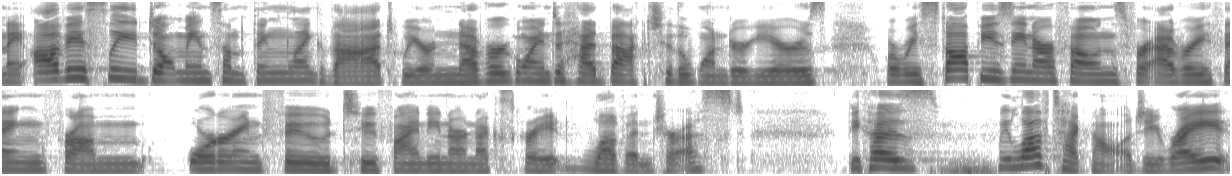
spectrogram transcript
And I obviously don't mean something like that. We are never going to head back to the wonder years where we stop using our phones for everything from ordering food to finding our next great love interest. Because we love technology, right?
